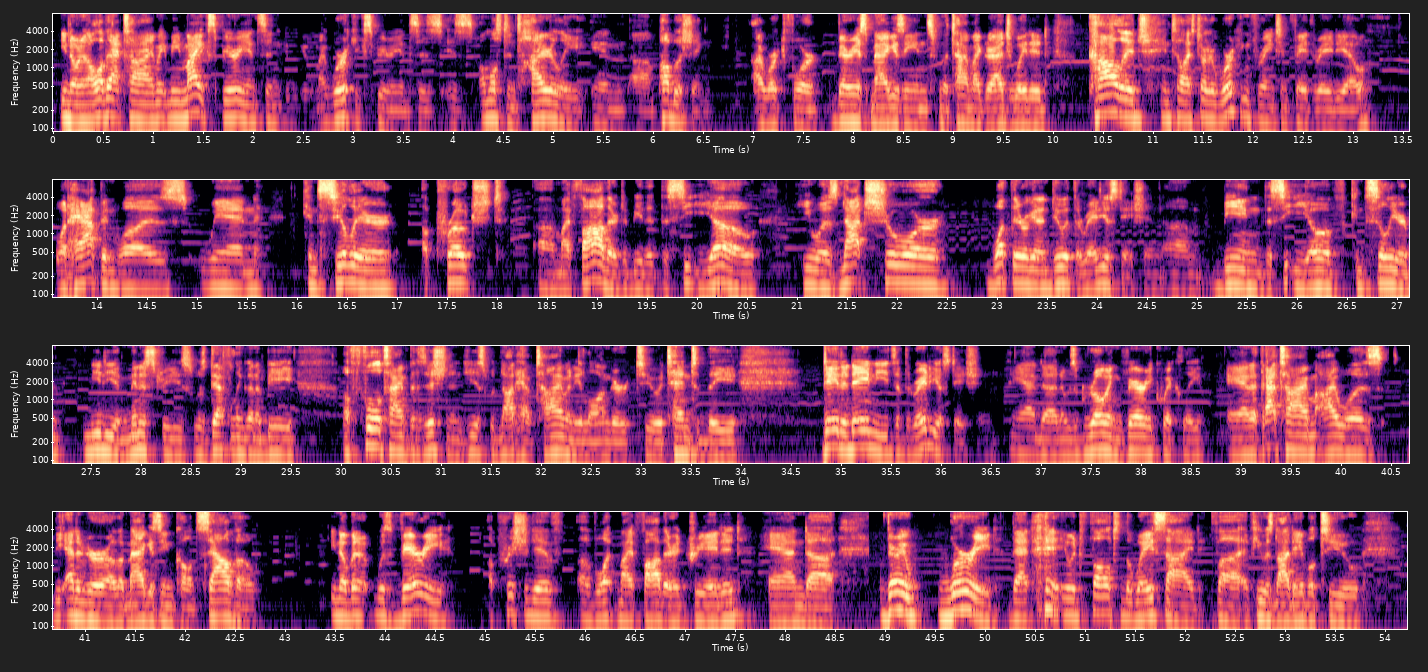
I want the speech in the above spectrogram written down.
You know, in all of that time, I mean, my experience and my work experience is is almost entirely in um, publishing. I worked for various magazines from the time I graduated college until I started working for Ancient Faith Radio. What happened was when Conciliar approached uh, my father to be the, the CEO, he was not sure what they were going to do at the radio station. Um, being the CEO of Conciliar Media Ministries was definitely going to be a full time position, and he just would not have time any longer to attend to the day to day needs of the radio station. And, uh, and, it was growing very quickly. And at that time, I was the editor of a magazine called Salvo. You know, but it was very appreciative of what my father had created and uh, very worried that it would fall to the wayside if, uh, if he was not able to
